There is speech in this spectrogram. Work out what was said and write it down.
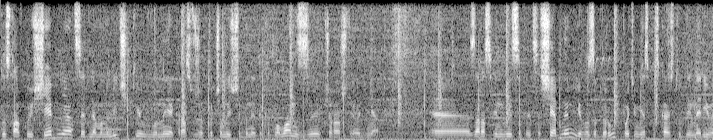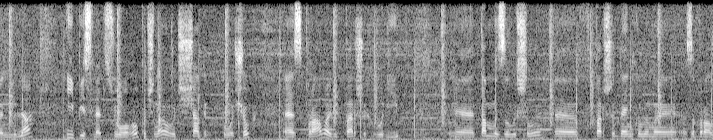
доставкою щебня, це для монолітчиків. Вони якраз вже почали щебенити котлован з вчорашнього дня. Е, Зараз він висипеться щебнем, його заберуть, потім я спускаюсь туди на рівень нуля. І після цього починаю вичищати куточок е, справа від перших воріт. Е, Там ми залишили в перший день, коли ми забрали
